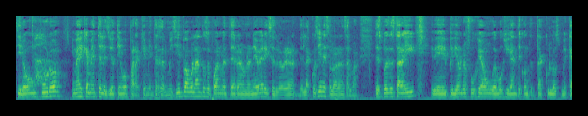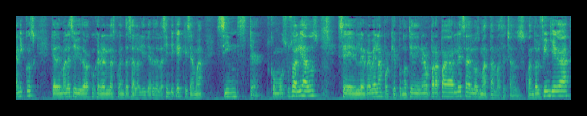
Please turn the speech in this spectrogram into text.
tiró un puro y mágicamente les dio tiempo para que mientras el misil va volando se puedan meter a una nevera y se logran, de la cocina y se logran salvar. Después de estar ahí, eh, pidieron refugio a un huevo gigante con tentáculos mecánicos que además les ayudó a congelar las cuentas a la líder de la Syndicate que se llama Sinster. Como sus aliados se le revelan porque pues, no tiene dinero para pagarles, a los mata más hechazos. Cuando al fin llega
